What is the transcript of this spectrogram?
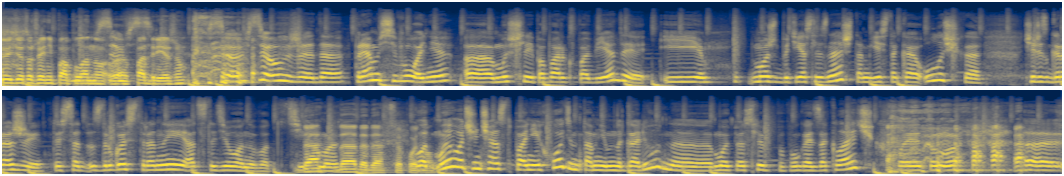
идет уже не по плану, Всё, э, подрежем. Все, все уже, да. Прямо сегодня э, мы шли по парку Победы, и, может быть, если знаешь, там есть такая улочка через гаражи, то есть с другой стороны от стадиона, вот, Да, Тихма. да, да, да, все понял. Вот, мы очень часто по ней ходим, там немноголюдно. Мой пес любит попугать закладчиков, поэтому... э,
